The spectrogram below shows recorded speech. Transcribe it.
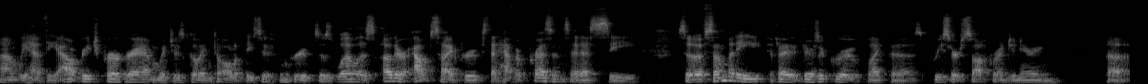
Um, we have the outreach program, which is going to all of these different groups, as well as other outside groups that have a presence at SC. So, if somebody, if a, there's a group like the Research Software Engineering uh,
